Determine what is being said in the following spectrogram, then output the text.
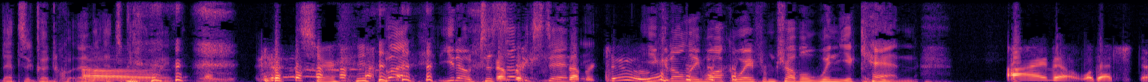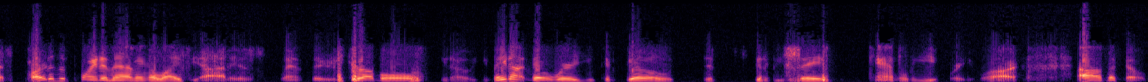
That's a good. That's a good point. Sure. But you know, to some extent, number two- you can only walk away from trouble when you can. I know. Well, that's that's part of the point of having a life yacht is when there's trouble. You know, you may not know where you can go that's going to be safe. You can't leave where you are. Uh, but no,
